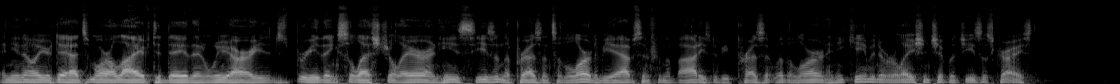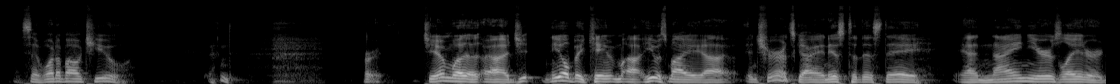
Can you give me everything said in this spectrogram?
And you know, your dad's more alive today than we are. He's breathing celestial air, and he's he's in the presence of the Lord. To be absent from the bodies, to be present with the Lord. And he came into a relationship with Jesus Christ. I said, "What about you?" And for Jim uh, Neil became uh, he was my uh, insurance guy and is to this day. And nine years later,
